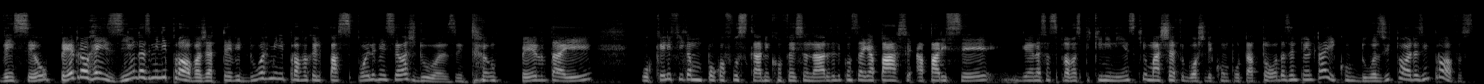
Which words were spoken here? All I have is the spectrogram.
venceu. O Pedro é o reizinho das mini provas. Já teve duas mini provas que ele participou, ele venceu as duas. Então, o Pedro tá aí. O que ele fica um pouco ofuscado em confessionários, ele consegue aparecer ganhando essas provas pequenininhas que o Machef gosta de computar todas. Então, ele tá aí com duas vitórias em provas.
